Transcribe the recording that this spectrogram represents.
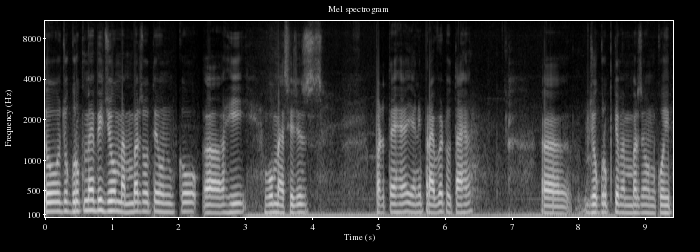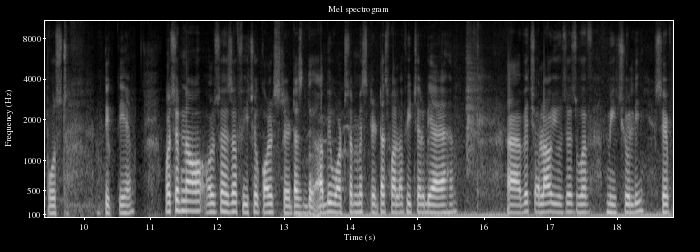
तो जो ग्रुप में भी जो मेंबर्स होते हैं उनको आ, ही वो मैसेजेस पढ़ते हैं यानी प्राइवेट होता है। आ, जो ग्रुप के मेंबर्स हैं उनको ही पोस्ट दिखती है। WhatsApp now also has a feature called status अभी व्हाट्सएप में स्टेटस वाला फीचर भी आया है। Which allow users who have mutually saved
